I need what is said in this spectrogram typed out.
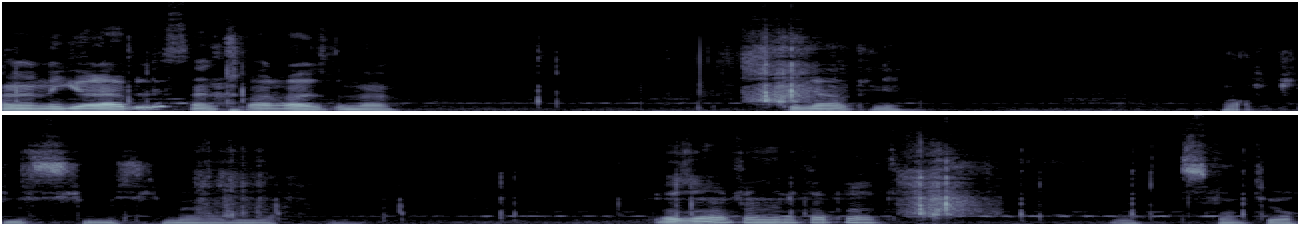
Önünü görebilirsen çıkar karşına. Pili al pili. Ya pil sikim sikim herhalde yok. O zaman feneri kapat. Sıkıntı yok.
